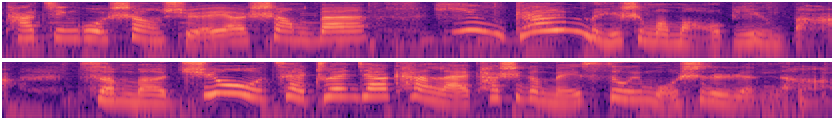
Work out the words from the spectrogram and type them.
他经过上学呀、上班，应该没什么毛病吧？怎么就在专家看来，他是个没思维模式的人呢？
